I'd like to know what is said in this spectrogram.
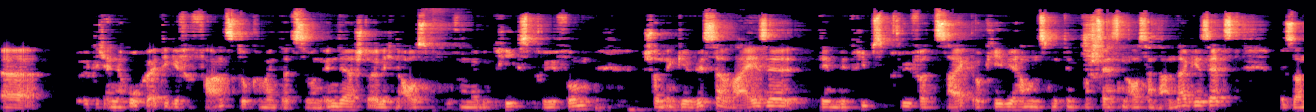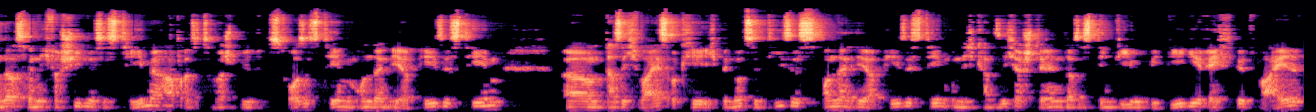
äh, wirklich eine hochwertige Verfahrensdokumentation in der steuerlichen Ausprüfung, der Betriebsprüfung schon in gewisser Weise dem Betriebsprüfer zeigt, okay, wir haben uns mit den Prozessen auseinandergesetzt, besonders wenn ich verschiedene Systeme habe, also zum Beispiel das Vorsystem, Online-ERP-System, ähm, dass ich weiß, okay, ich benutze dieses Online-ERP-System und ich kann sicherstellen, dass es dem GOBD gerecht wird, weil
